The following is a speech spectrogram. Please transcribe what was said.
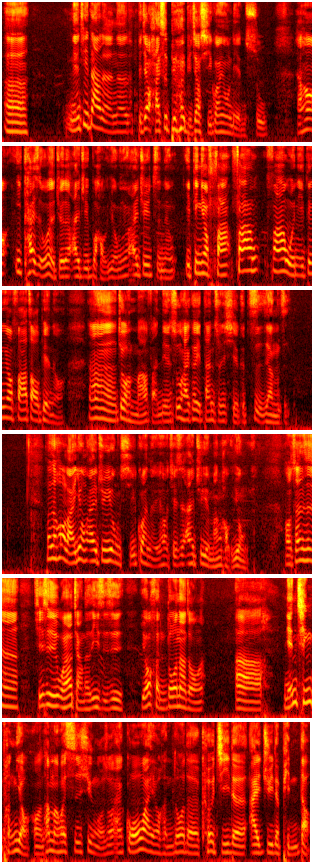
呃，年纪大的人呢比较还是会比较习惯用脸书，然后一开始我也觉得 IG 不好用，因为 IG 只能一定要发发发文，一定要发照片哦，嗯，就很麻烦，脸书还可以单纯写个字这样子。但是后来用 IG 用习惯了以后，其实 IG 也蛮好用的哦。但是呢，其实我要讲的意思是，有很多那种啊年轻朋友哦，他们会私讯我说，哎，国外有很多的科技的 IG 的频道，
